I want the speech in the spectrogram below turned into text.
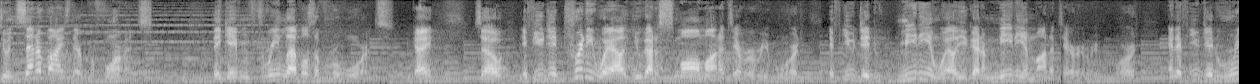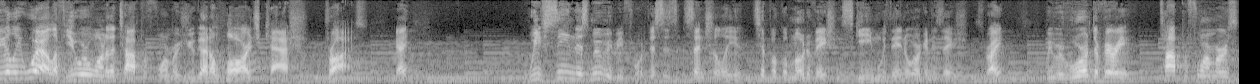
to incentivize their performance, they gave them three levels of rewards. Okay? So if you did pretty well, you got a small monetary reward. If you did medium well, you got a medium monetary reward. And if you did really well, if you were one of the top performers, you got a large cash prize. Okay? We've seen this movie before. This is essentially a typical motivation scheme within organizations, right? We reward the very top performers,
